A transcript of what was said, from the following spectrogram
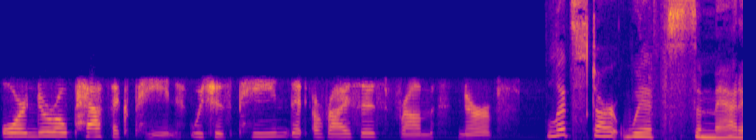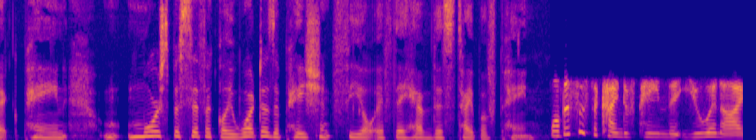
or neuropathic pain, which is pain that arises from nerves. Let's start with somatic pain. more specifically, what does a patient feel if they have this type of pain? Well, this is kind of pain that you and I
